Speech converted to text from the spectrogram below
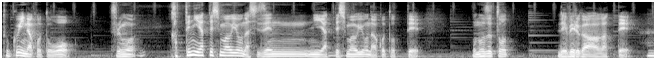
得意なことを、それも勝手にやってしまうような自然にやってしまうようなことって、おのずとレベルが上がって、うんう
